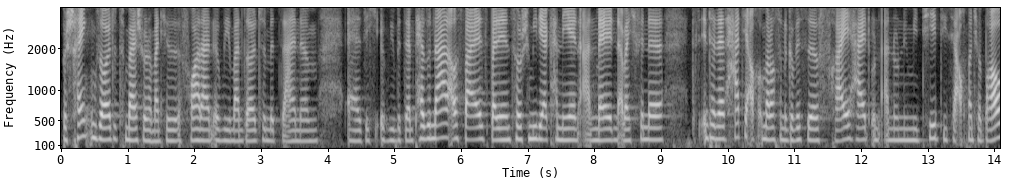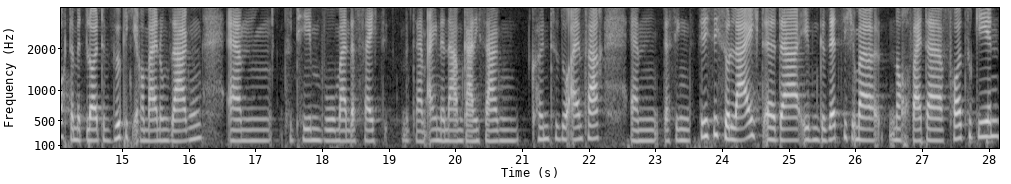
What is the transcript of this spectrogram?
beschränken sollte zum Beispiel oder manche fordern irgendwie, man sollte mit seinem äh, sich irgendwie mit seinem Personalausweis bei den Social Media Kanälen anmelden. Aber ich finde, das Internet hat ja auch immer noch so eine gewisse Freiheit und Anonymität, die es ja auch manchmal braucht, damit Leute wirklich ihre Meinung sagen ähm, zu Themen, wo man das vielleicht mit seinem eigenen Namen gar nicht sagen könnte, so einfach. Ähm, deswegen finde ich es nicht so leicht, äh, da eben gesetzlich immer noch weiter vorzugehen.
